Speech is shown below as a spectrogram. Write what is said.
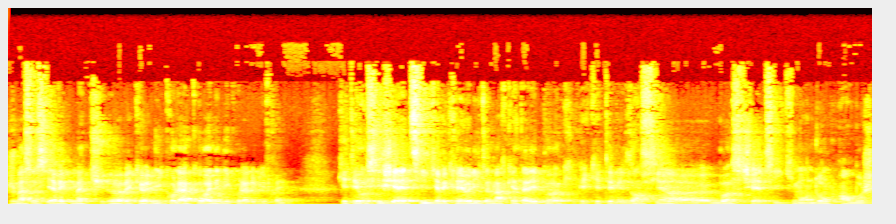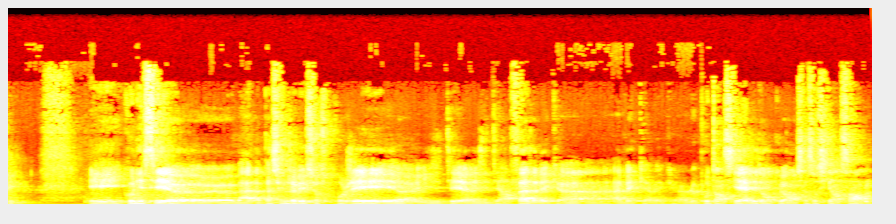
je m'associe avec, Mathieu, avec Nicolas Cohen et Nicolas Delifray qui était aussi chez Etsy, qui avait créé Little Market à l'époque et qui étaient mes anciens boss chez Etsy, qui m'ont donc embauché. Et ils connaissaient euh, bah, la passion que j'avais sur ce projet et euh, ils étaient ils étaient en phase avec euh, avec avec le potentiel. Et donc on s'associe ensemble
